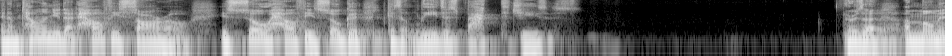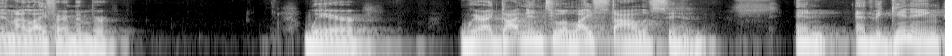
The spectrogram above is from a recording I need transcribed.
And I'm telling you that healthy sorrow is so healthy, it's so good because it leads us back to Jesus. There was a, a moment in my life I remember where, where I'd gotten into a lifestyle of sin. And at the beginning,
